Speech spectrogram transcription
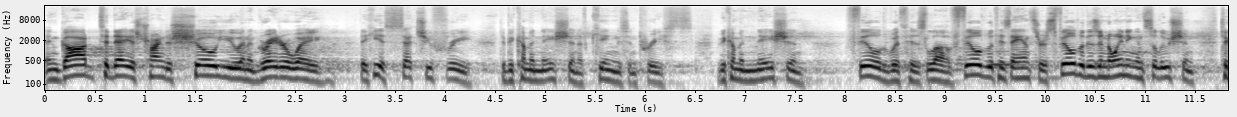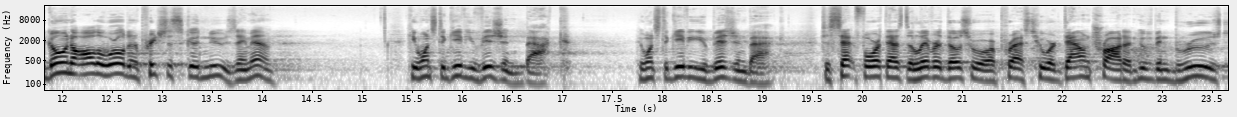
And God today is trying to show you in a greater way that He has set you free to become a nation of kings and priests, to become a nation filled with His love, filled with His answers, filled with His anointing and solution, to go into all the world and preach this good news. Amen. He wants to give you vision back. He wants to give you vision back to set forth as delivered those who are oppressed, who are downtrodden, who've been bruised,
